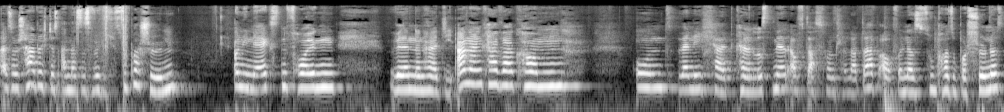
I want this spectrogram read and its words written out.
Also schaut euch das an, das ist wirklich super schön. Und die nächsten Folgen werden dann halt die anderen Cover kommen. Und wenn ich halt keine Lust mehr auf das von Charlotte habe, auch wenn das super, super schön ist,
